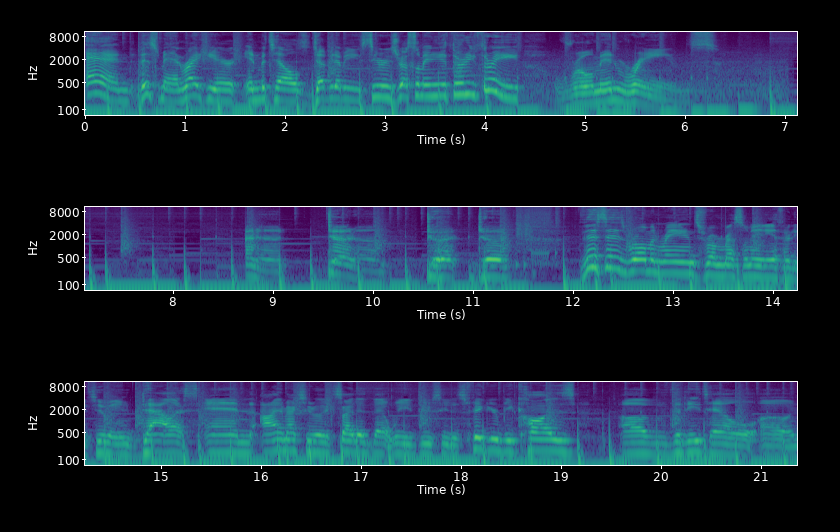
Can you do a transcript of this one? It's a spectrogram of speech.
and this man right here in Mattel's WWE Series WrestleMania 33, Roman Reigns. Dun, dun, dun. This is Roman Reigns from WrestleMania 32 in Dallas, and I'm actually really excited that we do see this figure because of the detail on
